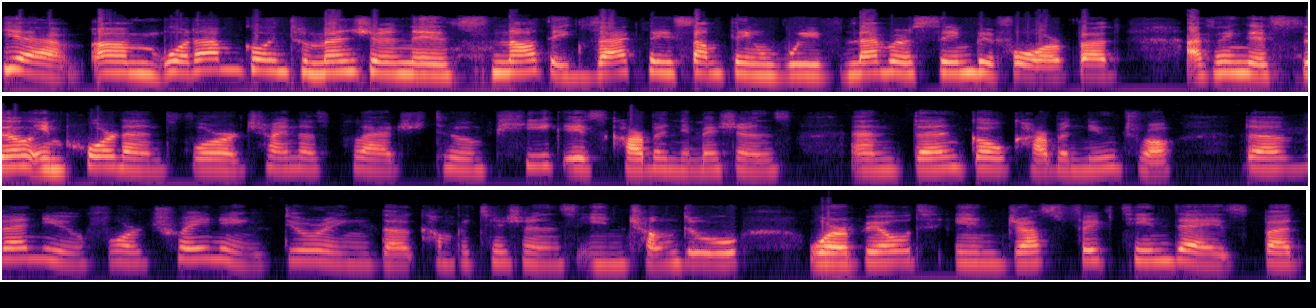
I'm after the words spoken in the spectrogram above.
Yeah, um, what I'm going to mention is not exactly something we've never seen before, but I think it's still important for China's pledge to peak its carbon emissions and then go carbon neutral the venue for training during the competitions in Chengdu were built in just 15 days, but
